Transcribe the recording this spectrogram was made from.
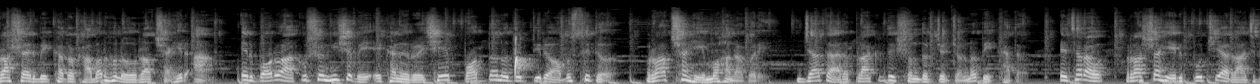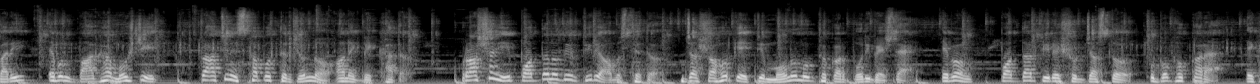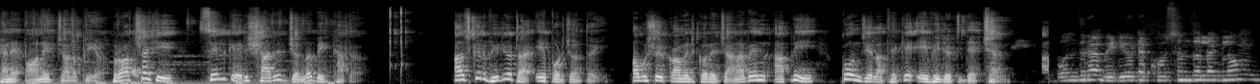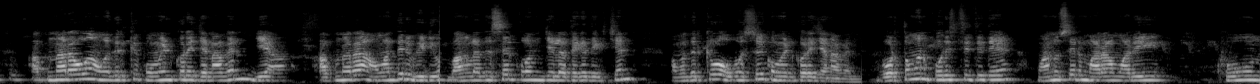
রাজশাহীর বিখ্যাত খাবার হলো রাজশাহীর আম। এর বড় আকর্ষণ হিসেবে এখানে রয়েছে পদ্মা নদীর তীরে অবস্থিত রাজশাহী মহানগরী, যা তার প্রাকৃতিক সৌন্দর্যের জন্য বিখ্যাত। এছাড়াও রাজশাহীর পুঠিয়া রাজবাড়ি এবং বাঘা মসজিদ প্রাচীন স্থাপত্যের জন্য অনেক বিখ্যাত। রাজশাহী পদ্মা নদীর তীরে অবস্থিত, যা শহরকে একটি মনোমুগ্ধকর পরিবেশ দেয় এবং পদ্মার তীরে সূর্যাস্ত উপভোগ করা এখানে অনেক জনপ্রিয়। রাজশাহী সিল্কের শাড়ির জন্য বিখ্যাত। আজকের ভিডিওটা এ পর্যন্তই। অবশ্যই কমেন্ট করে জানাবেন আপনি কোন জেলা থেকে এই ভিডিওটি দেখছেন। বন্ধুরা, ভিডিওটা খুব সুন্দর লাগল। আপনারাও আমাদেরকে কমেন্ট করে জানাবেন যে আপনারা আমাদের ভিডিও বাংলাদেশের কোন জেলা থেকে দেখছেন, আমাদেরকেও অবশ্যই কমেন্ট করে জানাবেন। বর্তমান পরিস্থিতিতে মানুষের মারামারি, খুন,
